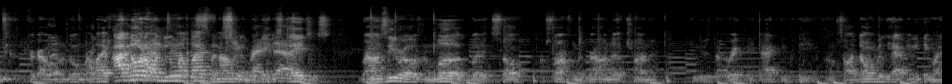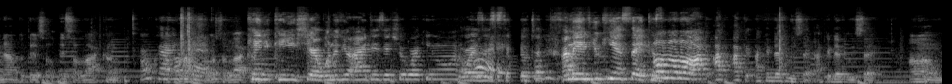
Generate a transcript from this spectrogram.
figure out what I'm doing in my life. I know what I want to do in my life, but I'm in the beginning stages. Ground zero is the mug, but so I'm starting from the ground up, trying to do this directing, acting things. Um, so I don't really have anything right now, but there's a, it's a lot coming. Okay. Okay. you, it's a lot Can you can you share one of your ideas that you're working on, or is it still? What I mean, if you can't say, No, no, no. I, I, I, can, I can definitely say. I can definitely say. Um,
